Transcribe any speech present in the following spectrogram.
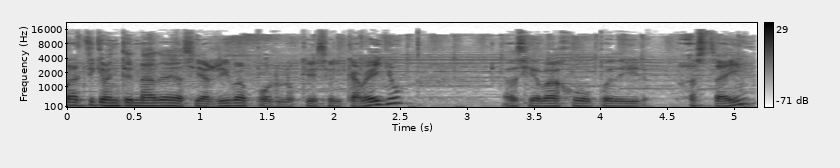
prácticamente nada hacia arriba por lo que es el cabello. Hacia abajo puede ir hasta ahí.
